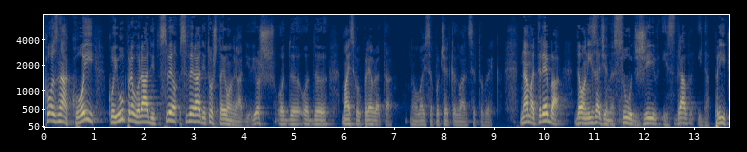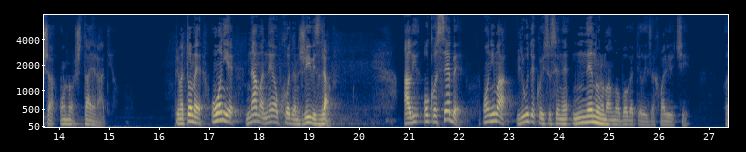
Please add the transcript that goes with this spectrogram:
ko zna koji, koji upravo radi, sve, sve radi to što je on radio, još od, od majskog prevrata ovaj, sa početka 20. veka. Nama treba da on izađe na sud živ i zdrav i da priča ono šta je radio. Prema tome, on je nama neophodan živ i zdrav. Ali oko sebe on ima ljude koji su se ne, nenormalno obogatili zahvaljujući e,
